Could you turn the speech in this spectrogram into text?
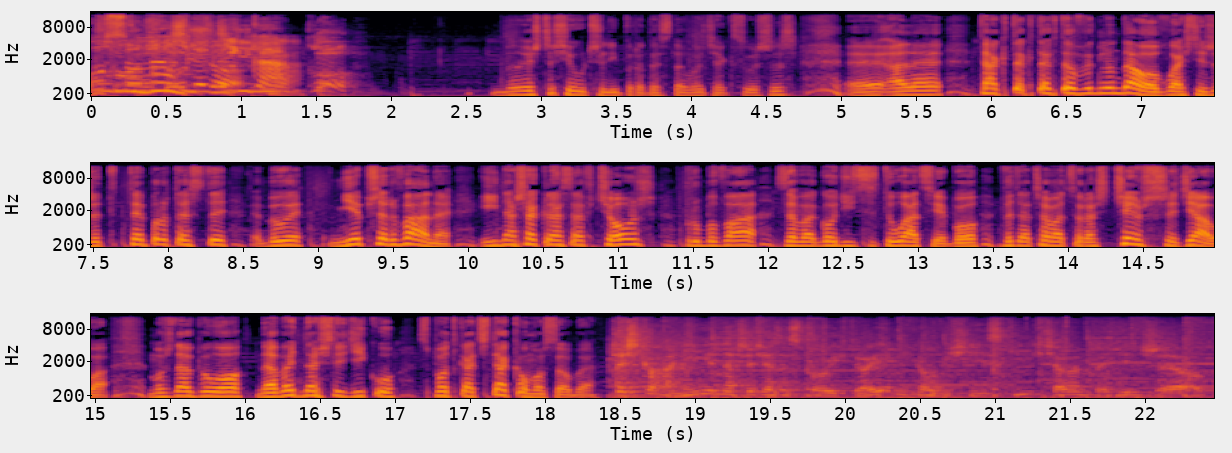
Usunąć śledzika! No jeszcze się uczyli protestować, jak słyszysz, e, ale tak, tak, tak to wyglądało właśnie, że te protesty były nieprzerwane i nasza klasa wciąż próbowała załagodzić sytuację, bo wytaczała coraz cięższe działa. Można było nawet na śledziku spotkać taką osobę. Cześć kochani, jedna trzecia zespołu ich troje, Michał Wiśniewski. Chciałem powiedzieć, że od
